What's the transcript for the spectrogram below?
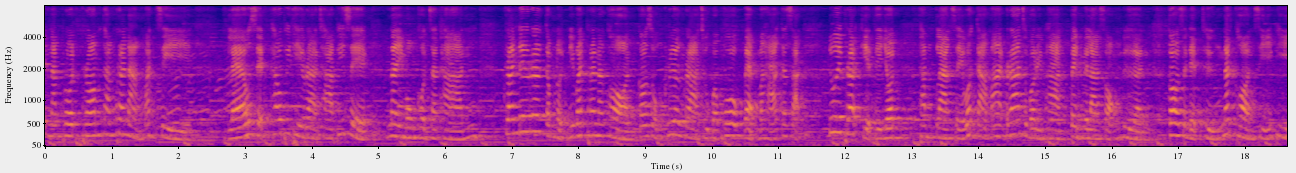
ศนักพรตพร้อมทั้งพระนางมัตสีแล้วเสร็จเข้าพิธีราชาพิเศษในมงคลสถาน ครั้นได้เลิกกำหนดนิวัตพระนครก็ทรงเครื่องราชูปโภคแบบมหากษัตริย์ ด้วยพระเกียรติยศทำกลางเสวกามาศราชบริพารเป็นเวลาสองเดือน ก็เสด็จถึงนครศรีพี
